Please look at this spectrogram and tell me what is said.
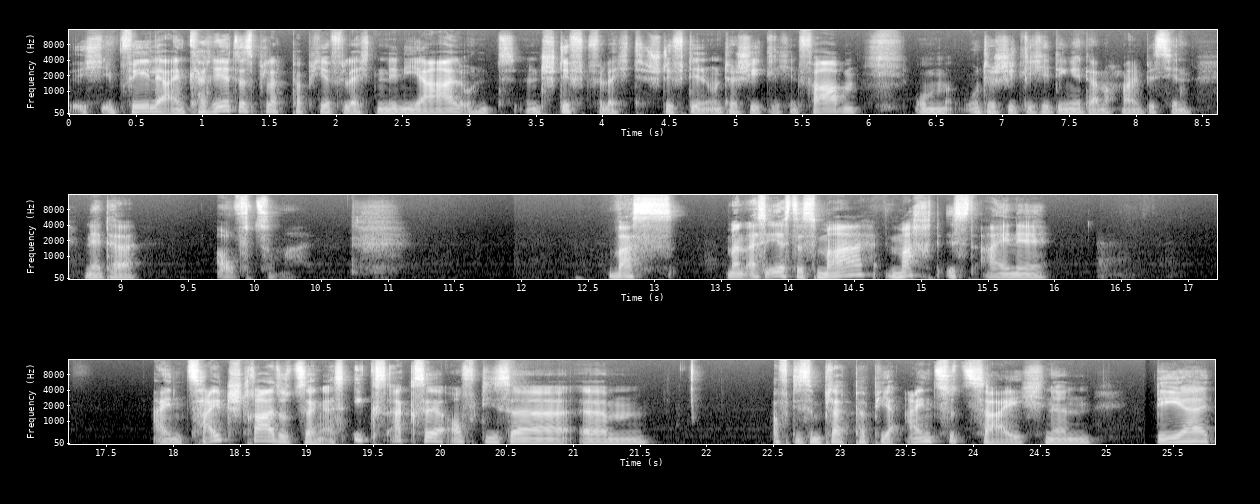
Ich empfehle ein kariertes Blatt Papier, vielleicht ein Lineal und ein Stift, vielleicht Stifte in unterschiedlichen Farben, um unterschiedliche Dinge da nochmal ein bisschen netter aufzumalen. Was man als erstes mal macht, ist eine ein Zeitstrahl sozusagen als X-Achse auf dieser ähm, auf diesem Blatt Papier einzuzeichnen, der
